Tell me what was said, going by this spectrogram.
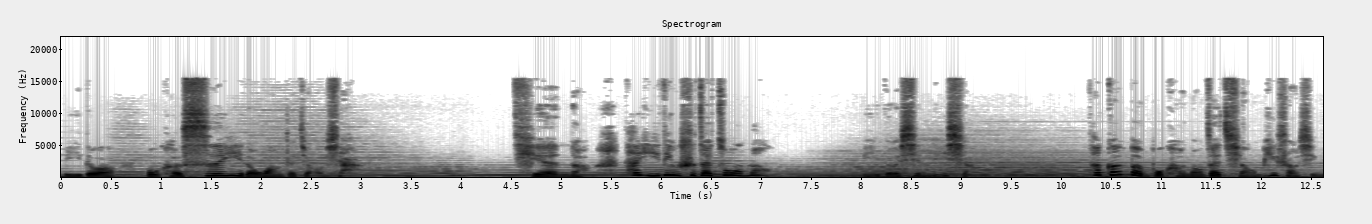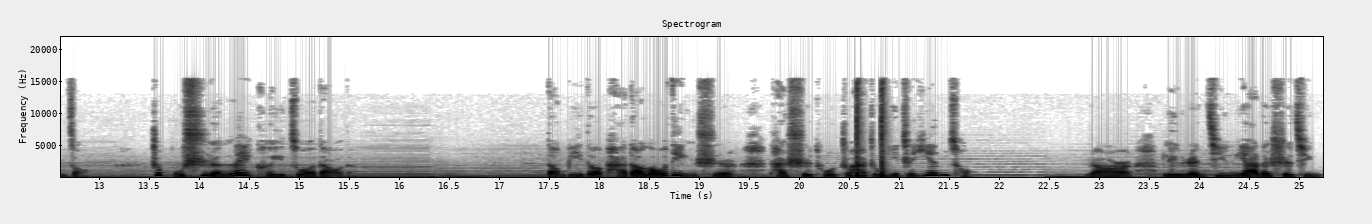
彼得不可思议地望着脚下。天哪，他一定是在做梦！彼得心里想。他根本不可能在墙壁上行走，这不是人类可以做到的。当彼得爬到楼顶时，他试图抓住一只烟囱，然而令人惊讶的事情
